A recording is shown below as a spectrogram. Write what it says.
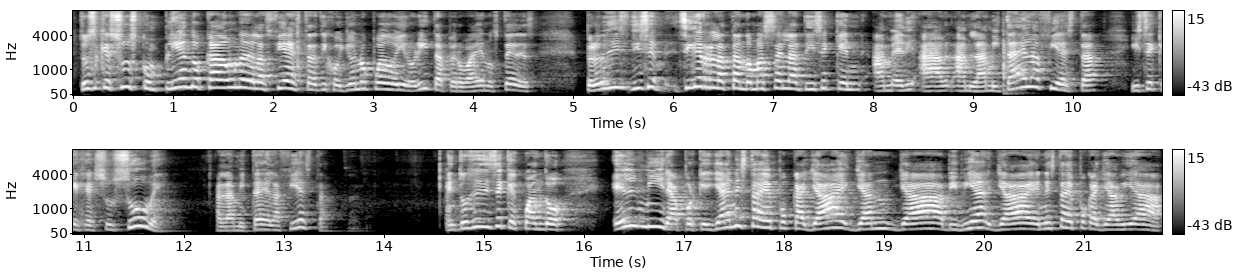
Entonces Jesús cumpliendo cada una de las fiestas dijo, yo no puedo ir ahorita, pero vayan ustedes. Pero dice, sigue relatando más adelante, dice que a, a la mitad de la fiesta, dice que Jesús sube a la mitad de la fiesta. Entonces dice que cuando él mira, porque ya en esta época ya, ya, ya vivía, ya en esta época ya había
